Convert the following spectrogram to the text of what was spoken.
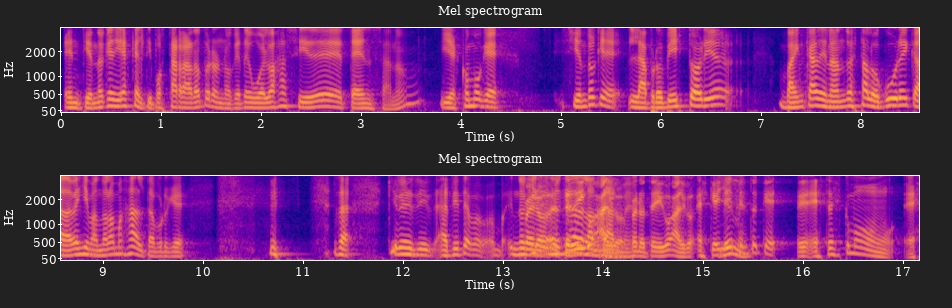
entiendo que digas que el tipo está raro, pero no que te vuelvas así de tensa, ¿no? Y es como que siento que la propia historia va encadenando esta locura y cada vez llevándola más alta, porque... o sea, quiero decir, a ti te... No pero quiero, te digo algo, pero te digo algo. Es que yo siento que eh, esto es como... Es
